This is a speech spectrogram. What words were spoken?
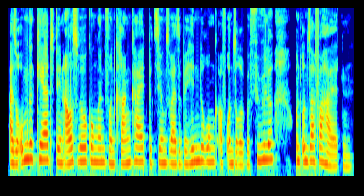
also umgekehrt den Auswirkungen von Krankheit bzw. Behinderung auf unsere Gefühle und unser Verhalten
